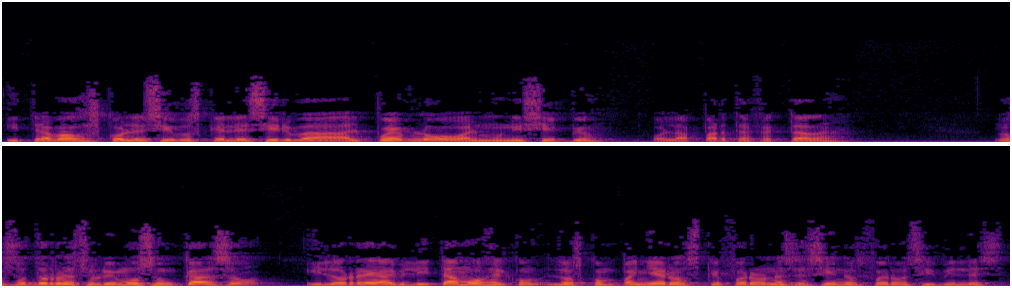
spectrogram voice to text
y trabajos colectivos que le sirva al pueblo o al municipio o la parte afectada. Nosotros resolvimos un caso y lo rehabilitamos el, los compañeros que fueron asesinos, fueron civiles.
